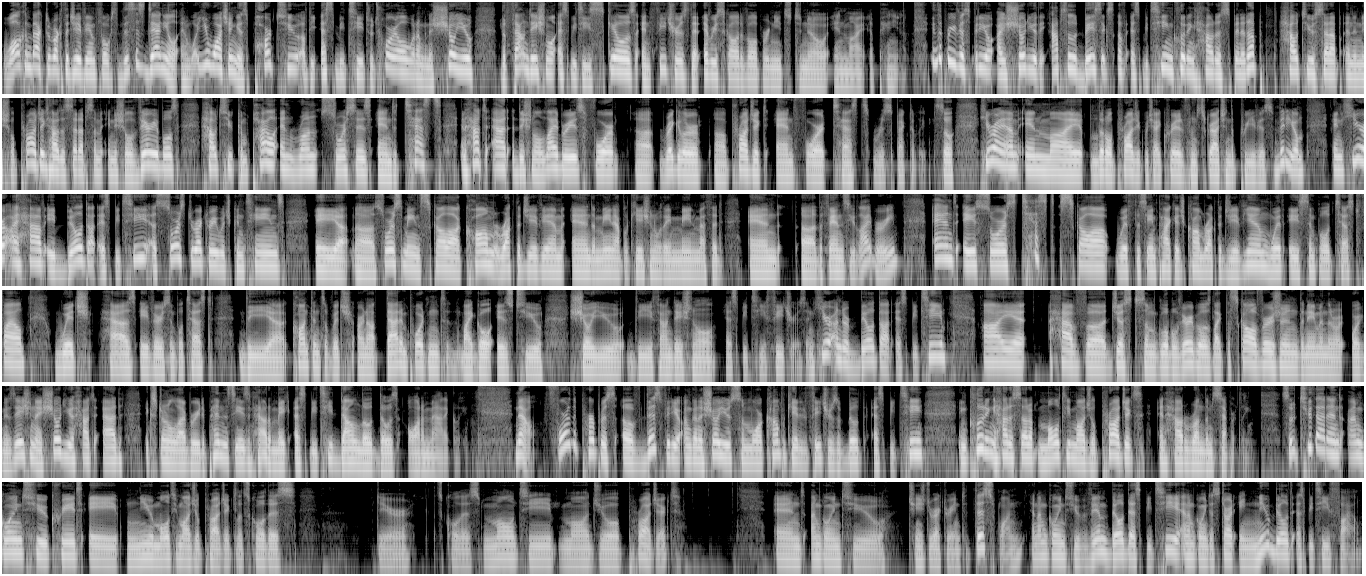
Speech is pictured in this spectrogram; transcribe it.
Welcome back to Rock the JVM, folks. This is Daniel, and what you're watching is part two of the SBT tutorial, where I'm going to show you the foundational SBT skills and features that every Scala developer needs to know, in my opinion. In the previous video, I showed you the absolute basics of SBT, including how to spin it up, how to set up an initial project, how to set up some initial variables, how to compile and run sources and tests, and how to add additional libraries for uh, regular uh, project and for tests respectively. So here I am in my little project which I created from scratch in the previous video and here I have a build.sbt, a source directory which contains a uh, uh source main scala com rock the JVM and a main application with a main method and uh, the Fantasy library, and a source test Scala with the same package comrock the JVM with a simple test file, which has a very simple test, the uh, contents of which are not that important. My goal is to show you the foundational SBT features. And here under build.sbt, I have uh, just some global variables like the Scala version, the name and the organization. I showed you how to add external library dependencies and how to make SBT download those automatically. Now, for the purpose of this video, I'm going to show you some more complicated features of Build SBT, including how to set up multi-module projects and how to run them separately. So to that end, I'm going to create a new multi-module project. Let's call this, dear, let's call this multi-module project and I'm going to change directory into this one, and I'm going to vim build sbt, and I'm going to start a new build sbt file.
